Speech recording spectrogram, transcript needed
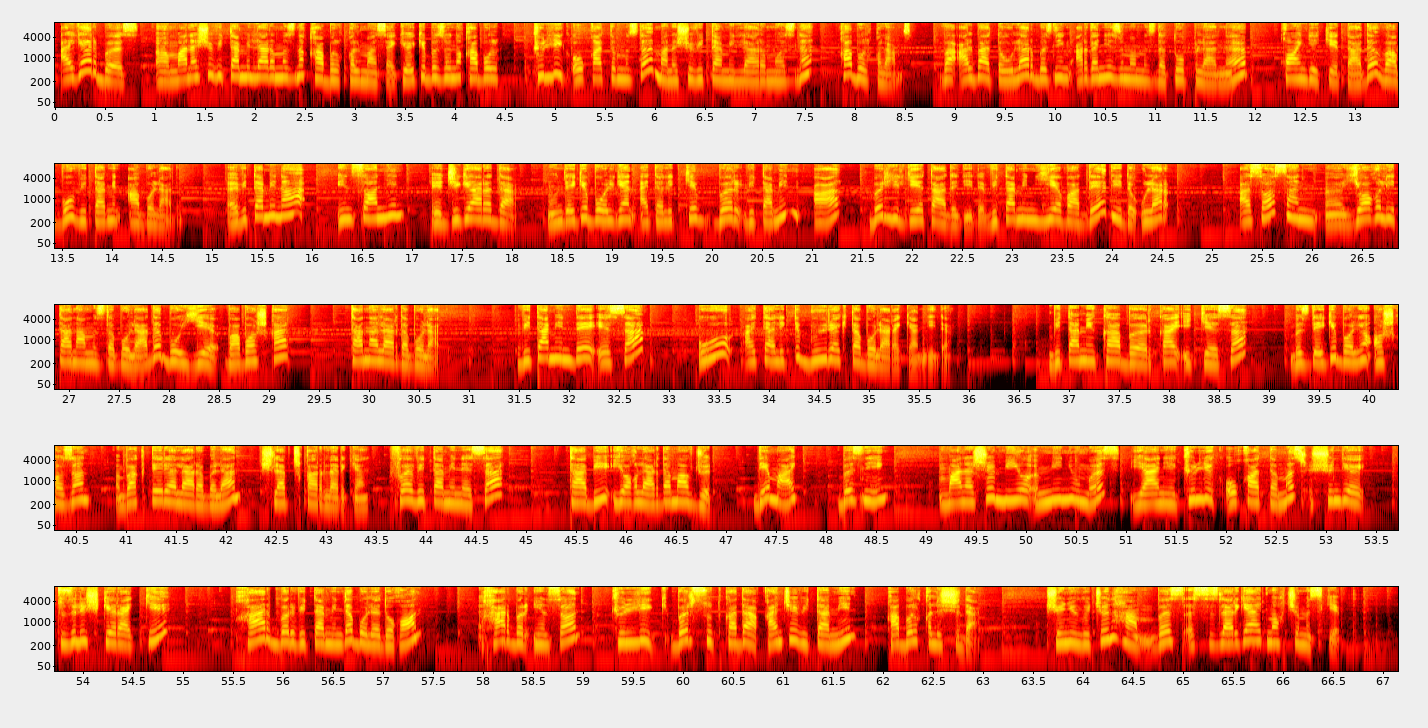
Agar biz e, mana shu vitaminlarimizni qabul qilmasak yoki biz uni qabul kunlik ovqatimizda mana shu vitaminlarimizni qabul qilamiz va albatta ular bizning organizmimizda to'planib qonga ketadi va bu vitamin a bo'ladi. E, vitamin a insonning e, jigarida undagi bo'lgan aytaylikki bir vitamin a bir yilga yetadi deydi. Vitamin e va d deydi. Ular asosan e, yog'li tanamizda bo'ladi. Bu e va boshqa tanalarda bo'ladi. Vitamin d esa u aytaylikda buyrakda bo'lar ekan deydi. Vitamin k bir k ikki esa bizdagi bo'lgan oshqozon bakteriyalari bilan ishlab chiqarilar ekan. F vitamini esa tabiiy yog'larda mavjud. Demak bizning mana shu menyumiz ya'ni kunlik ovqatimiz shunday tuzilishi kerakki har bir vitaminda bo'ladigan har bir inson kunlik bir sutkada qancha vitamin qabul qilishida. Shuning uchun ham biz sizlarga aytmoqchimizki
